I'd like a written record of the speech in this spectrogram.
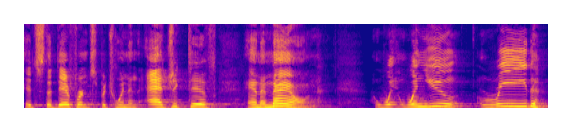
It's the difference between an adjective and a noun. When, when you read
